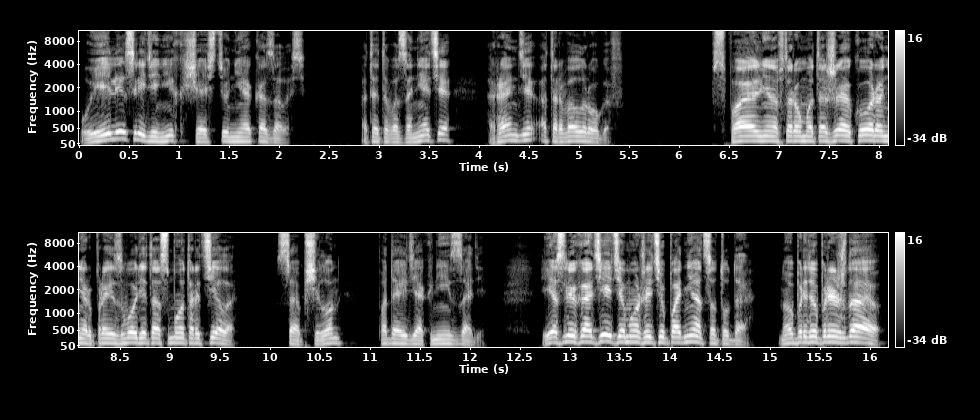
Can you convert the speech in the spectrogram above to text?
Уилли среди них, к счастью, не оказалось. От этого занятия Ранди оторвал рогов. «В спальне на втором этаже коронер производит осмотр тела», — сообщил он, подойдя к ней сзади. «Если хотите, можете подняться туда. Но предупреждаю,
